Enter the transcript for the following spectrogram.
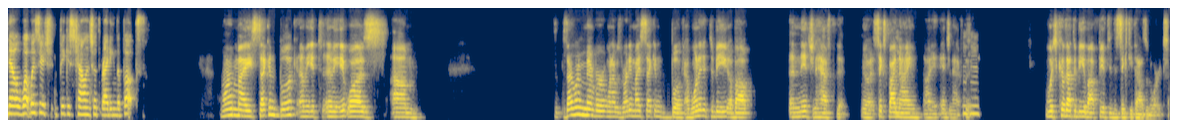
Now, what was your biggest challenge with writing the books? Well, my second book, I mean, it, I mean, it was, um, because I remember when I was writing my second book, I wanted it to be about an inch and a half thick, you know, six by mm-hmm. nine uh, inch and a half thick, mm-hmm. which comes out to be about 50 to 60,000 words.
